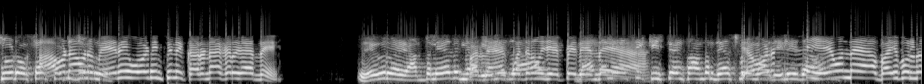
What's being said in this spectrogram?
చూడు ఒకసారి అవునవును. మేరీ ఓడించింది కరుణాకర్ గారిని. ఎవరు అంత లేదు? లేకపోతే నువ్వు చెప్పేది ఏందయ్యా? క్రిస్టియన్స్ అందరూ చేసిపోయి తెలీదా? ఏముందా బైబుల్లో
